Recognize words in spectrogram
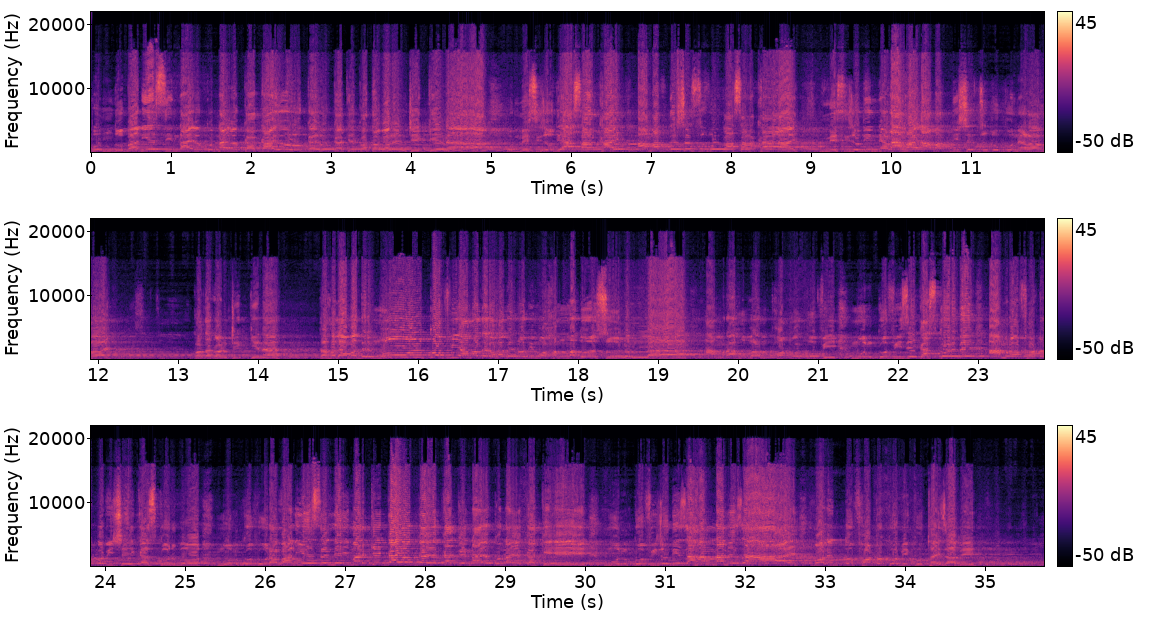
বন্ধু বানিয়েছি নায়ক, নায়কা, গায়ক, গায়কাকে কথা বলেন ঠিক কিনা? ও মেসি যদি আসার খায়, আমার দেশের যুবক আসার খায়। মেসি যদি নেড়া হয়, আমার দেশের যুবকও নেড়া হয়। কথা কন ঠিক কিনা? তাহলে আমাদের মূল কপি আমাদের হবে নবী মোহাম্মদ রসুল্লাহ আমরা হবাম ফটোকপি মূল কপি যে কাজ করবে, আমরা ফটোকপি সেই কাজ করব। মূল কপি ওরা বানিয়েছে নেইমারকে, গায়ক গায়কাকে, নায়ক নায়কাকে। মূল কপি যদি জাহান নামে যায়, বলেন তো ফটোকপি কোথায় যাবে?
